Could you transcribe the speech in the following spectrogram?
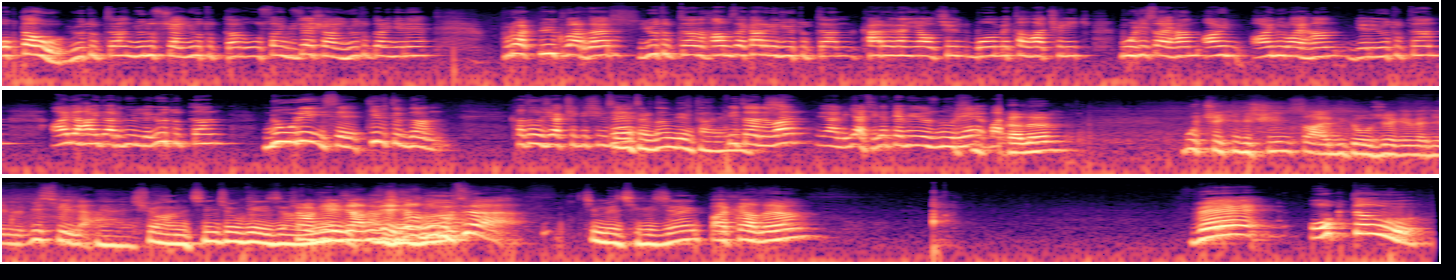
Oktavu YouTube'dan, Yunus Şen YouTube'dan, Oğuzhan Güzelşahin YouTube'dan gene, Burak Büyükvardar YouTube'dan, Hamza Kargacı YouTube'dan, Karveren Yalçın, Muhammed Talha Çelik, Muhlis Ayhan, Ayn Aynur Ayhan gene YouTube'dan, Ali Haydar Gülle YouTube'dan, Nuri ise Twitter'dan katılacak çekilişimize. Twitter'dan bir tane. Bir tane var. Yani gerçekten tebrik ediyoruz Nuri'ye. Bak- Bakalım bu çekilişin sahibi kim olacak evet Emir. Bismillah. Yani şu an için çok heyecanlıyım. Çok heyecanlı heyecan Acaba durursa. Kime çıkacak? Bakalım. Ve Oktavu.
